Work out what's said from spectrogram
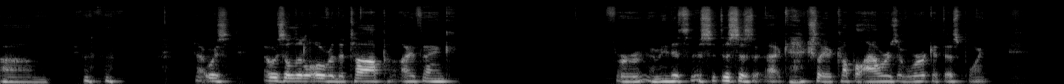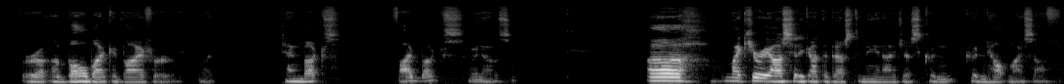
Um, that was that was a little over the top, I think for I mean this this this is actually a couple hours of work at this point for a, a bulb I could buy for what ten bucks, five bucks, who knows. Uh, my curiosity got the best of me, and I just couldn't couldn't help myself.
